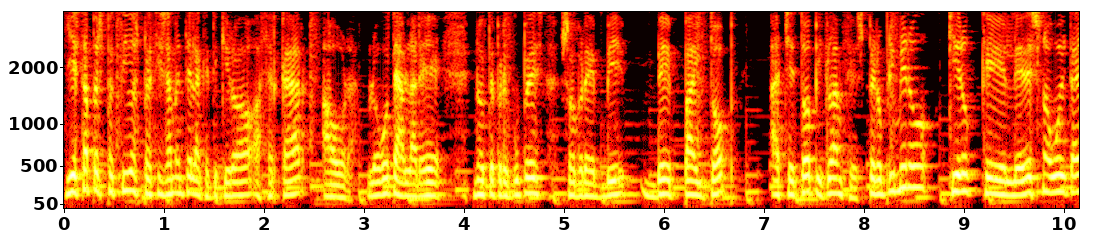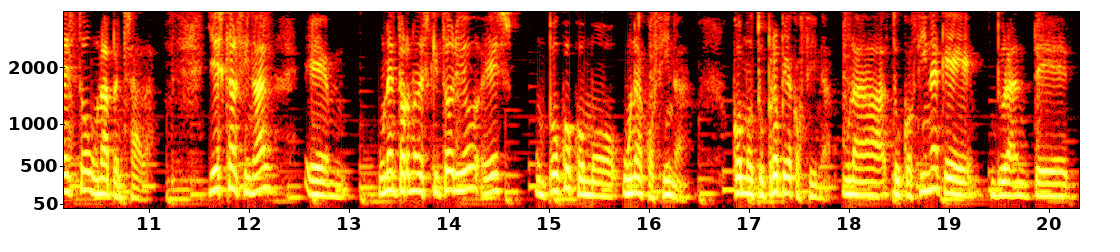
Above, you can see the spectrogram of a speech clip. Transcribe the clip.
Y esta perspectiva es precisamente la que te quiero acercar ahora. Luego te hablaré, no te preocupes, sobre BPyTop, HTOP y Clances, pero primero quiero que le des una vuelta a esto, una pensada. Y es que al final em, un entorno de escritorio es un poco como una cocina, como tu propia cocina, una, tu cocina que durante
